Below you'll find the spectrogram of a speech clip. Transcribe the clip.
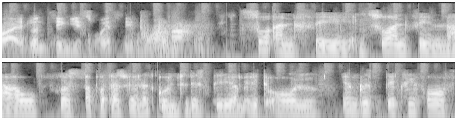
I don't think it's worth it for now so unfair. It's so unfair now because supporters were not going to the stadium at all, irrespective of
